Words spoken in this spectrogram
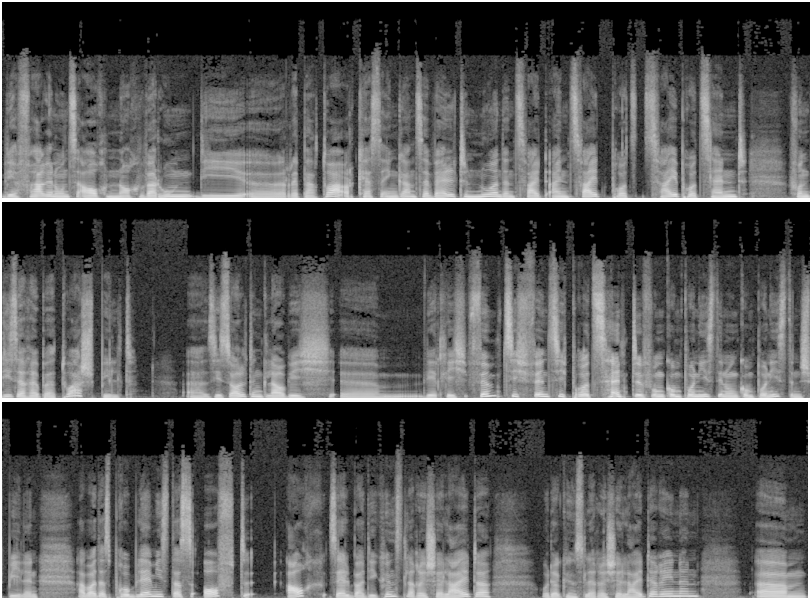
wir fragen uns auch noch, warum die äh, Repertoireorchester in ganzer Welt nur den zweit, ein 2% von diesem Repertoire spielt. Äh, sie sollten, glaube ich, äh, wirklich 50, 50 Prozent von Komponistinnen und Komponisten spielen. Aber das Problem ist, dass oft auch selber die künstlerische Leiter oder künstlerische Leiterinnen ähm,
